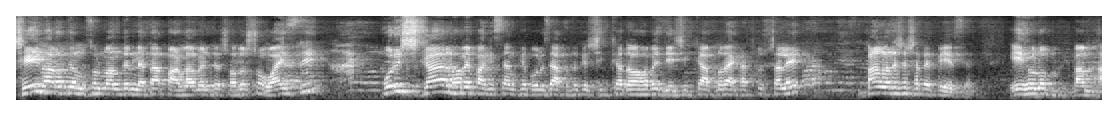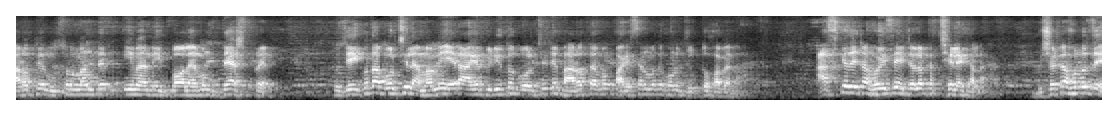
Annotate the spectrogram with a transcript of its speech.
সেই ভারতের মুসলমানদের নেতা, পার্লামেন্টের সদস্য ওয়াইসি পরিষ্কারভাবে পাকিস্তানকে বলেছে, আপনাদেরকে শিক্ষা দেওয়া হবে, যে শিক্ষা আপনারা একাত্তর সালে বাংলাদেশের সাথে পেয়েছেন। এই হলো ভারতের মুসলমানদের ইমানি বল এবং দেশপ্রেম। তো যেই কথা বলছিলাম, আমি এর আগের ভিডিওতে বলছি যে ভারত এবং পাকিস্তানের মধ্যে কোনো যুদ্ধ হবে না। আজকে যেটা হয়েছে, এটা হলো একটা ছেলে খেলা বিষয়টা হলো যে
